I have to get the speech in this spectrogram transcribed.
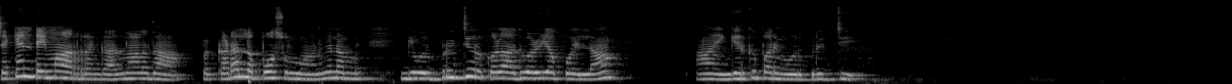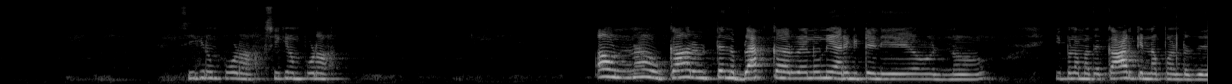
செகண்ட் டைமாக ஆடுறேங்க. அதனால தான் இப்போ கடலில் போக சொல்லுவானுங்க. நம்ம இங்கே ஒரு பிரிட்ஜ் இருக்கோல அது வழியாக போயிடலாம். ஆ இங்கே இருக்கு பாருங்கள் ஒரு பிரிட்ஜு சீக்கிரம் போடா சீக்கிரம் போடா. Oh அவனா கார் விட்டு அந்த பிளாக் கார் வேணும்னு இறங்கிட்டேனே. Oh ஒன்றா இப்போ நம்ம அந்த காருக்கு என்ன பண்ணுறது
